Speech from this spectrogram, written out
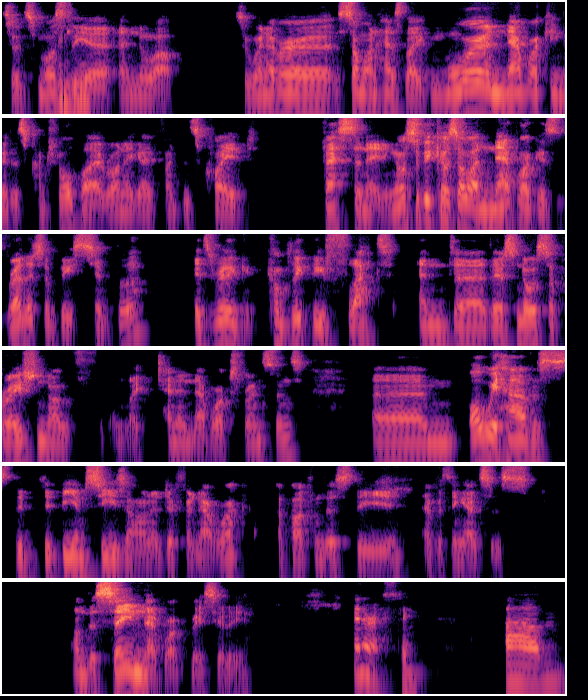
So it's mostly mm-hmm. a, a no-op. So whenever someone has like more networking that is controlled by Ironic, I find this quite fascinating. Also because our network is relatively simple. It's really completely flat and uh, there's no separation of like tenant networks, for instance. Um, all we have is the, the BMCs are on a different network. Apart from this, the everything else is on the same network basically. Interesting. Um,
